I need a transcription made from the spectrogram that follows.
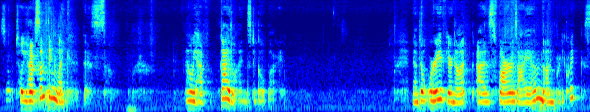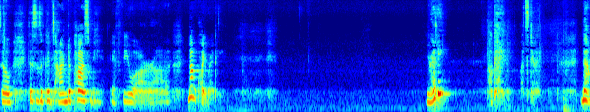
So until you have something like this, now we have guidelines to go by. Now don't worry if you're not as far as I am, I'm pretty quick, so this is a good time to pause me if you are uh, not quite ready. You ready? Okay, let's do it. Now,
